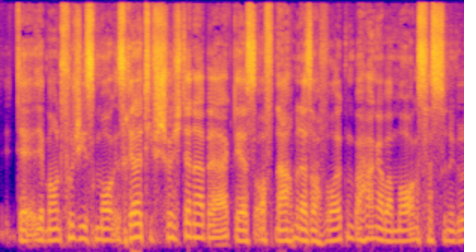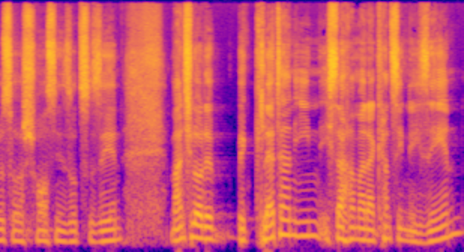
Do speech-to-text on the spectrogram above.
der, der Mount Fuji ist morgen ist relativ schüchterner Berg, der ist oft nachmittags auch wolkenbehangen, aber morgens hast du eine größere Chance, ihn so zu sehen. Manche Leute beklettern ihn. Ich sage immer, da kannst du ihn nicht sehen.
